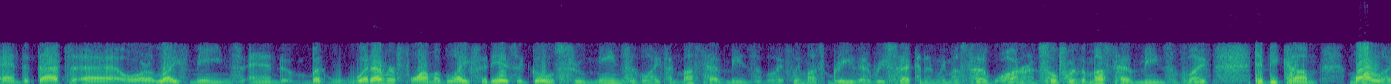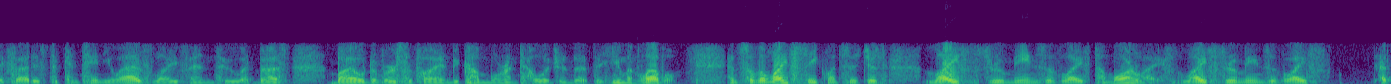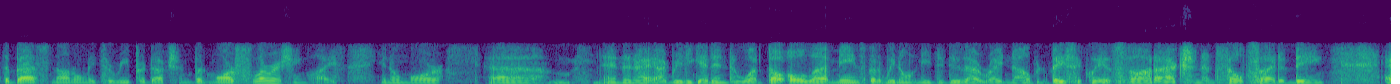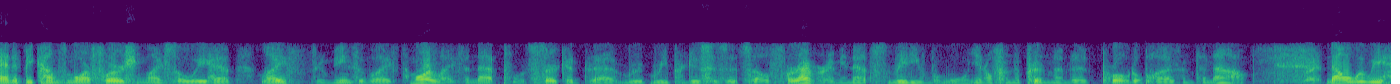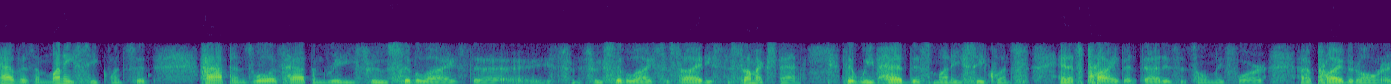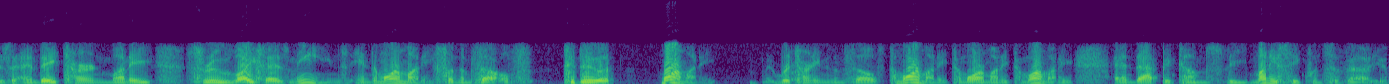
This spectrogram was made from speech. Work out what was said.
and that that uh, or life means and but whatever form of life it is it goes through means of life. It must have means of life. We must breathe every second and we must have water and so forth. It must have means of life to become more life that is to continue as life and to at best biodiversify and become more intelligent at the human level. And so the life sequence is just life through means of life to more life. Life through means of life at the best not only to reproduction but more flourishing life you know more uh, and then I, I really get into what the, all that means, but we don't need to do that right now. But basically, it's thought, action, and felt side of being, and it becomes more flourishing life. So we have life through means of life to more life, and that circuit uh, re- reproduces itself forever. I mean, that's really you know from the primitive protoplasm to now. Right. Now what we have is a money sequence that happens well it's happened really through civilized uh, th- through civilized societies to some extent that we've had this money sequence and it's private that is it's only for uh, private owners and they turn money through life as means into more money for themselves to do it more money returning themselves to more money to more money to more money and that becomes the money sequence of value.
